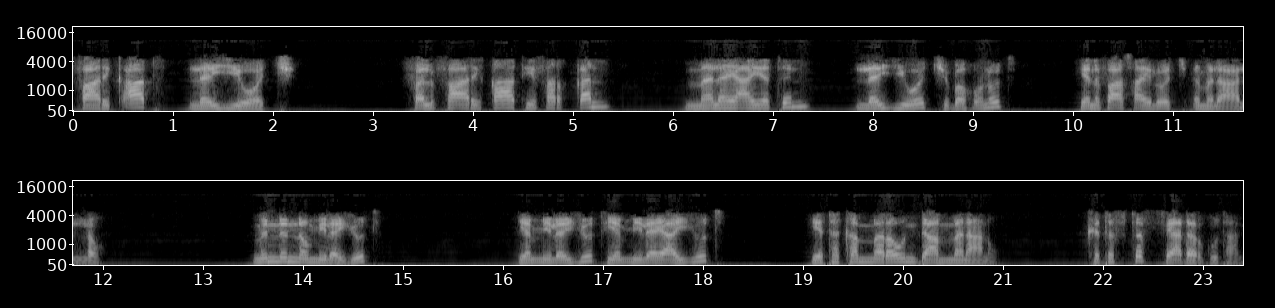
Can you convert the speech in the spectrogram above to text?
ፋሪቃት ለይዎች። ፈልፋሪቃት ፈርቀን መለያየትን ለይዎች በሆኑት የንፋስ ኃይሎች እምላለሁ። ምንን ነው የሚለዩት? የሚለዩት የሚለያዩት የተከመረውን ዳመና ነው። ክትፍትፍ ያደርጉታል።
